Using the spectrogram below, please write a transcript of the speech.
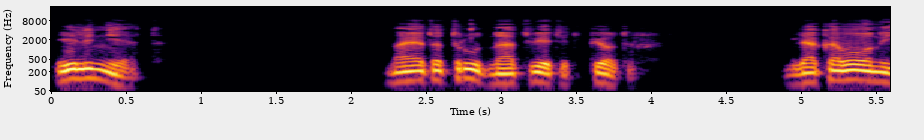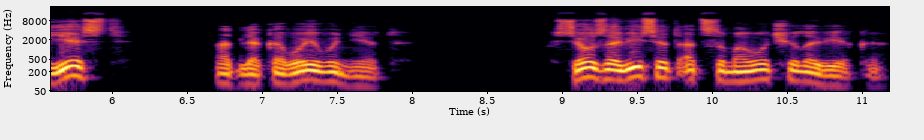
или нет? На это трудно ответить, Петр. Для кого он есть, а для кого его нет. Все зависит от самого человека.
